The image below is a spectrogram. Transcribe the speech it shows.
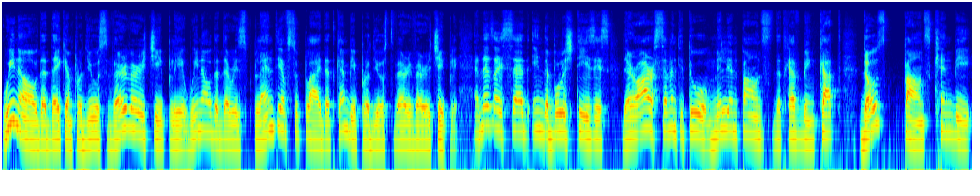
We know that they can produce very, very cheaply. We know that there is plenty of supply that can be produced very, very cheaply. And as I said in the bullish thesis, there are 72 million pounds that have been cut. Those pounds can be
